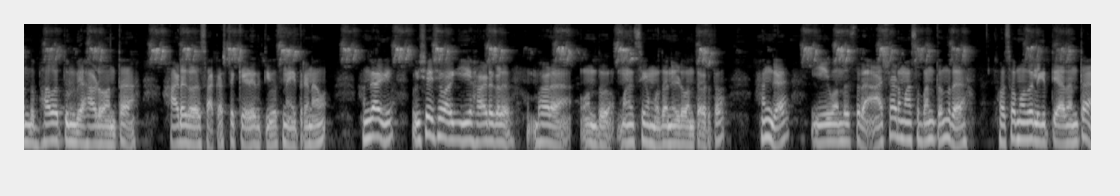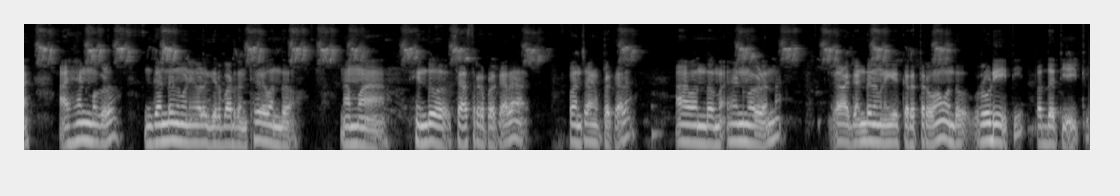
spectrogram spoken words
ಒಂದು ಭಾವ ತುಂಬಿ ಹಾಡುವಂಥ ಹಾಡುಗಳು ಸಾಕಷ್ಟು ಕೇಳಿರ್ತೀವಿ ಸ್ನೇಹಿತರೆ ನಾವು. ಹಾಗಾಗಿ ವಿಶೇಷವಾಗಿ ಈ ಹಾಡುಗಳು ಭಾಳ ಒಂದು ಮನಸ್ಸಿಗೆ ಮುದ ನೀಡುವಂಥ ಇರ್ತಾವೆ ಹಂಗೆ ಈ ಒಂದು ಸಲ ಆಷಾಢ ಮಾಸ ಬಂತಂದ್ರೆ ಹೊಸ ಮೊದಲಿಗಿತ್ತಿ ಆದಂಥ ಆ ಹೆಣ್ಮಗಳು ಗಂಡನ ಮನೆಯೊಳಗೆ ಇರಬಾರ್ದು ಅಂಥೇಳಿ ಒಂದು ನಮ್ಮ ಹಿಂದೂ ಶಾಸ್ತ್ರಗಳ ಪ್ರಕಾರ, ಪಂಚಾಂಗ ಪ್ರಕಾರ ಆ ಒಂದು ಮ, ಹೆಣ್ಮಗಳನ್ನು ಆ ಗಂಡನ ಮನೆಗೆ ಕರೆತರುವ ಒಂದು ರೂಢಿ ಐತಿ, ಪದ್ಧತಿ ಐತಿ.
